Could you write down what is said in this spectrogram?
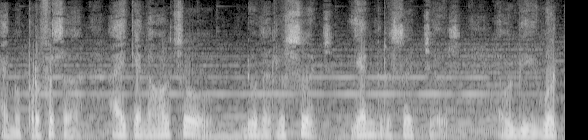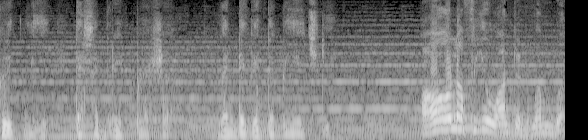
I am a professor, I can also do the research, young researchers will be work with me. That's a great pleasure when they get the PhD. all of you want to remember,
